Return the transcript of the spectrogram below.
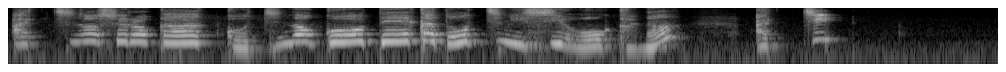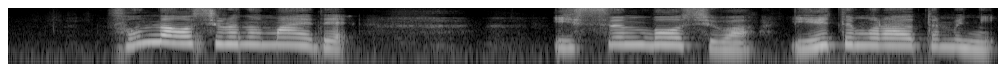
あっちの城かこっちの豪邸かどっちにしようかな？あっち。そんなお城の前で一寸法師は入れてもらうために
